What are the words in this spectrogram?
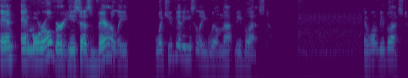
And and moreover, he says, Verily, what you get easily will not be blessed. It won't be blessed.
